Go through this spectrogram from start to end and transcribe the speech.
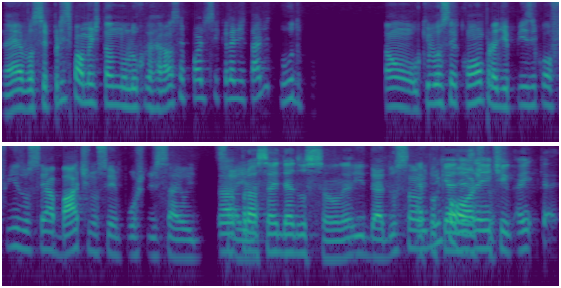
Né? Você, principalmente estando no lucro real, você pode se creditar de tudo. Pô. Então, o que você compra de PIS e COFINS, você abate no seu imposto de saída. É o processo de dedução, né? E dedução é e porque de impostos. às vezes a gente, a gente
